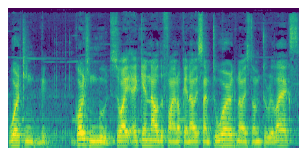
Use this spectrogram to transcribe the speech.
working working mood so I, I can now define okay now it's time to work now it's time to relax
